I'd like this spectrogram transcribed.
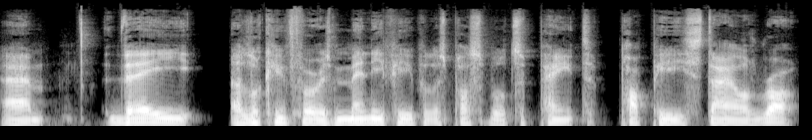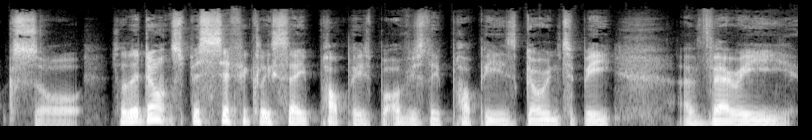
Um, they are looking for as many people as possible to paint poppy style rocks, or so they don't specifically say poppies, but obviously poppy is going to be a very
